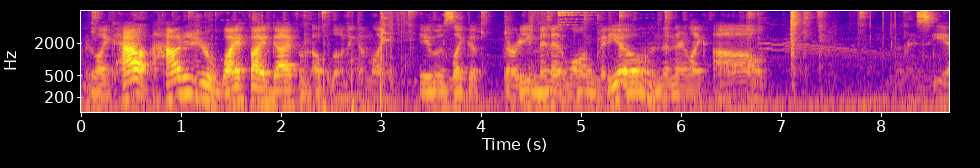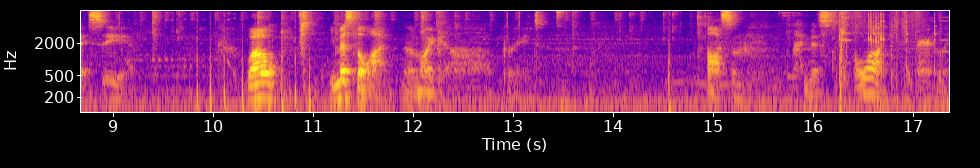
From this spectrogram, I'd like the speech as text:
They're like, how how did your Wi-Fi die from uploading? I'm like, it was like a 30 minute long video, and then they're like, oh, I see, I see. Well, you missed a lot. I'm like, oh, great. Awesome. I missed a lot, apparently.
